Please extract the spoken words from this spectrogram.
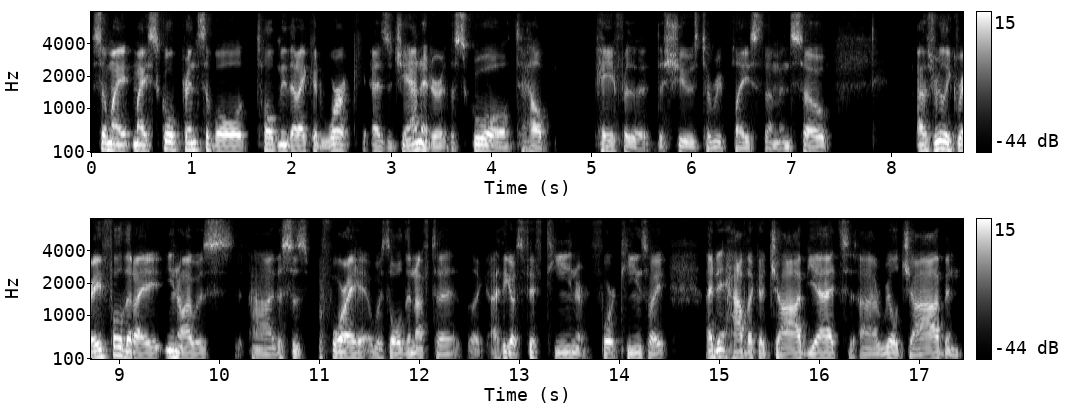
so my my school principal told me that I could work as a janitor at the school to help pay for the the shoes to replace them. And so I was really grateful that I, you know, I was. Uh, this was before I was old enough to like. I think I was 15 or 14, so I I didn't have like a job yet, a real job, and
